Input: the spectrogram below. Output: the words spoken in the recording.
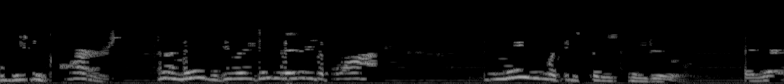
These new cars, they're amazing. They ready, they're ready to fly. It's amazing what these things can do. And yet,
